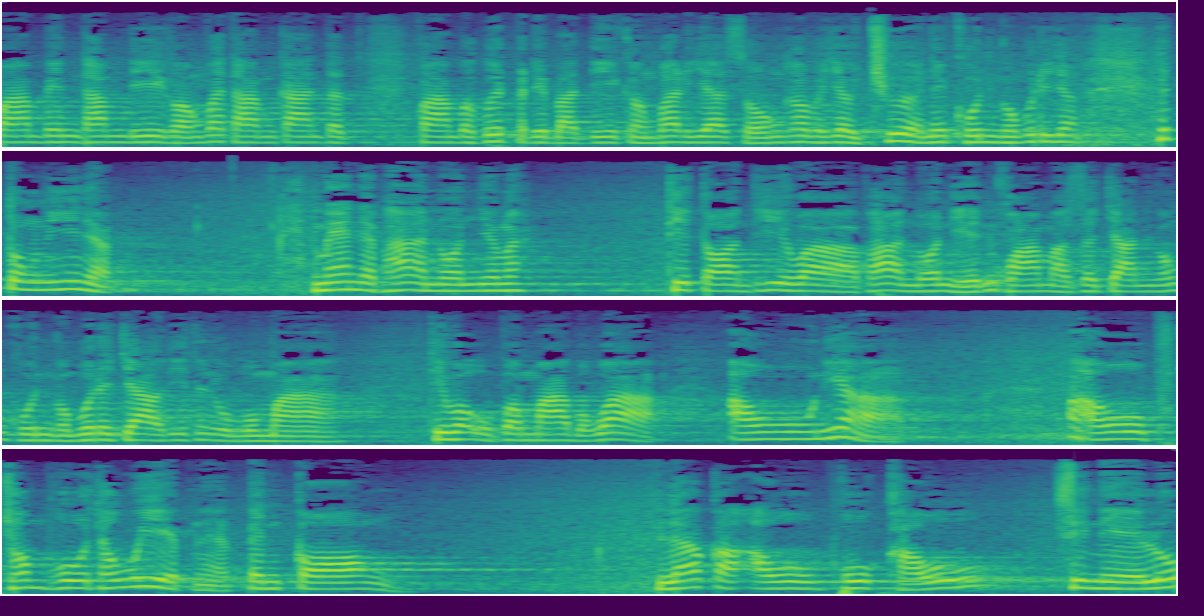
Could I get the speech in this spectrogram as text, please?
ความเป็นธรรมดีของพระธรรมการตัดความประพฤติปฏิบัติดีของพระริยสงฆ์ข้าพเจ้าเชื่อในคุณของพระพุทธเจ้าที่ตรงนี้เนี่ย แม้ในพระอนนท์ใช่ไหมที่ตอนที่ว่าพระอนนท์เห็นความอัศจรรย์ของคุณของพระพุทธเจ้าที่ท่านอุปมา ที่ว่าอุปมาบอกว่า เอาเนี่ยเอาชมพูทวีปเนี่ยเป็นกอง แล้วก็เอาภูเขาสิเนลุ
